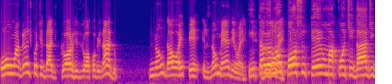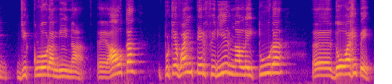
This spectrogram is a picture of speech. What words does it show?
ou uma grande quantidade de cloro residual combinado, não dá o RP. Eles não medem o RP. Então eu não RP. posso ter uma quantidade de cloramina é, alta, porque vai interferir na leitura é, do ORP.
